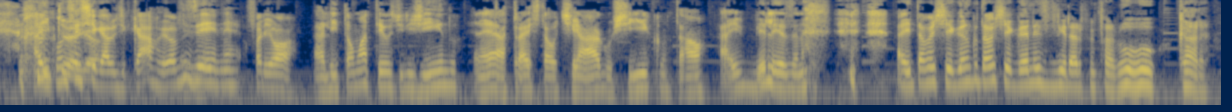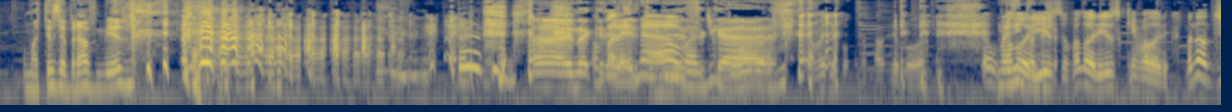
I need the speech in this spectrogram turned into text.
Aí quando vocês legal. chegaram de carro, eu avisei, né? Eu falei, ó, ali tá o Matheus dirigindo, né? Atrás tá o Thiago, o Chico e tal. Aí, beleza, né? Aí tava chegando, quando tava chegando, eles viraram pra mim e falaram, ô, ô, cara, o Matheus é bravo mesmo. Eu não Eu acredito falei, não, nisso, mano, de cara. boa. Tava de boa, tava de boa. Eu Mas então, valorizo, deixa- valorizo quem valoriza. Mas não, deixa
